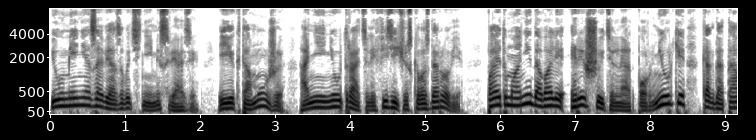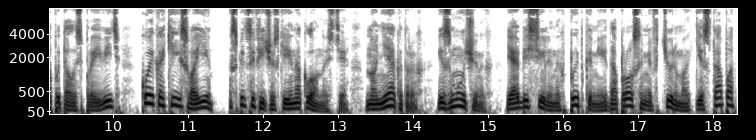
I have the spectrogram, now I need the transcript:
и умение завязывать с ними связи. И к тому же они не утратили физического здоровья. Поэтому они давали решительный отпор Нюрке, когда та пыталась проявить кое-какие свои специфические наклонности, но некоторых, измученных и обессиленных пытками и допросами в тюрьмах гестапо,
